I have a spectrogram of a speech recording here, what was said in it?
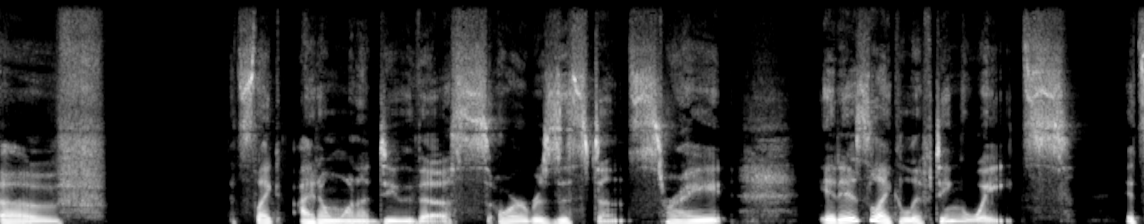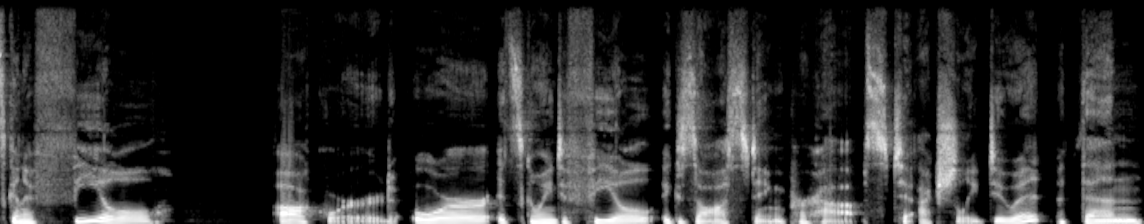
of, it's like, I don't want to do this or resistance, right? It is like lifting weights. It's going to feel awkward or it's going to feel exhausting, perhaps, to actually do it. But then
